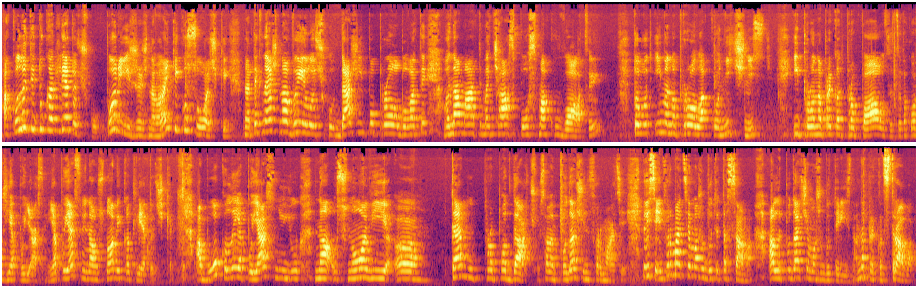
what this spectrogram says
А коли ти ту котлеточку поріжеш на маленькі кусочки, натикнеш на вилочку, даш їй попробувати, вона матиме час посмакувати. То от іменно про лаконічність і про, наприклад, про паузи, це також я пояснюю. Я пояснюю на основі котлеточки. Або коли я пояснюю на основі. Е, Тему про подачу, саме подачу інформації. Дивіться, інформація може бути та сама, але подача може бути різна. Наприклад, страва.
